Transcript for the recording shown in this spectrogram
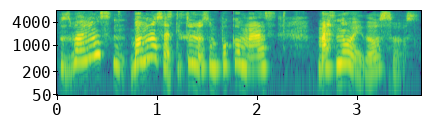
pues vamos, vámonos a títulos un poco más, más novedosos,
